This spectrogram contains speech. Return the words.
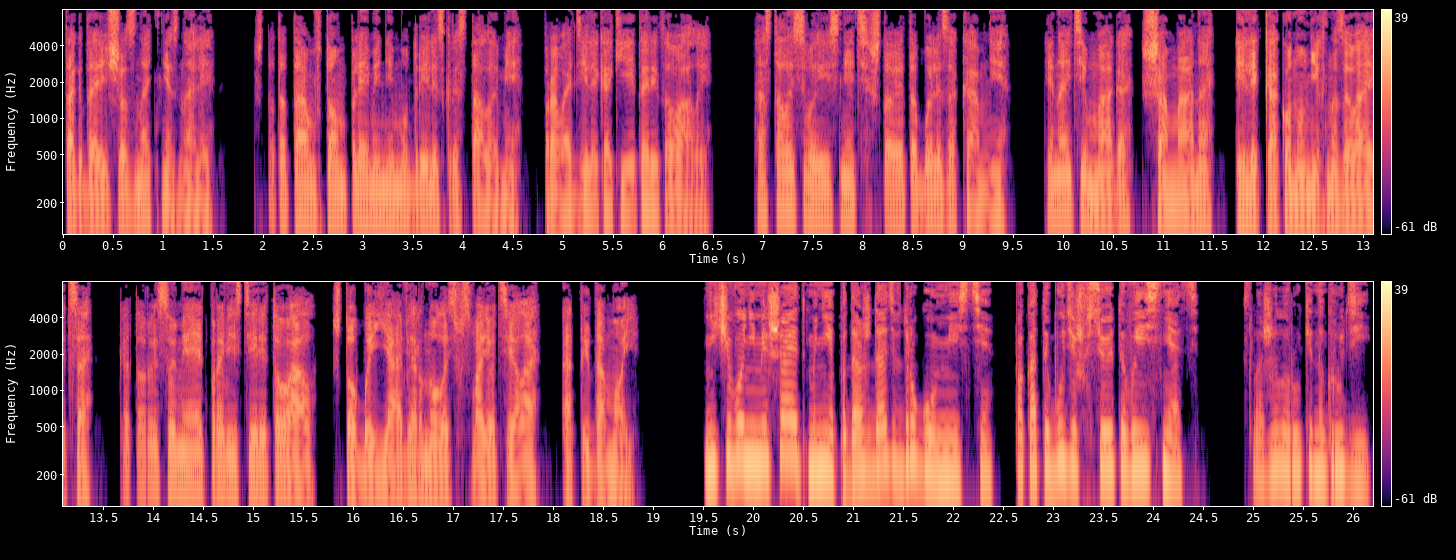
тогда еще знать не знали. Что-то там в том племени мудрили с кристаллами, проводили какие-то ритуалы. Осталось выяснить, что это были за камни, и найти мага, шамана, или как он у них называется, который сумеет провести ритуал, чтобы я вернулась в свое тело, а ты домой. Ничего не мешает мне подождать в другом месте, пока ты будешь все это выяснять. Сложила руки на груди.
